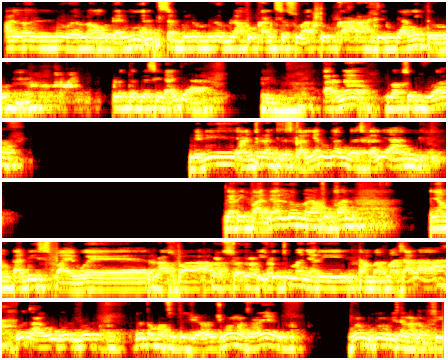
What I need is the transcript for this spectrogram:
kalau lu emang udah niat sebelum lu melakukan sesuatu ke arah jenjang itu, lu tegesin aja. Karena maksud gua jadi hancur-hancur sekalian enggak enggak sekalian gitu. Daripada lu melakukan yang tadi spyware apa, apa Masa, masa, itu cuma nyari tambah masalah. gue tahu, gue gue gue tahu maksud tujuan. Cuma masalahnya gue gue bisa nangkep si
